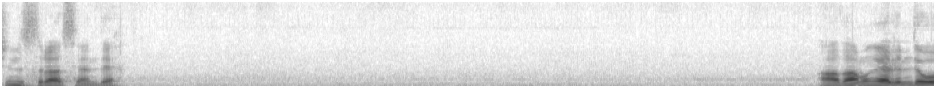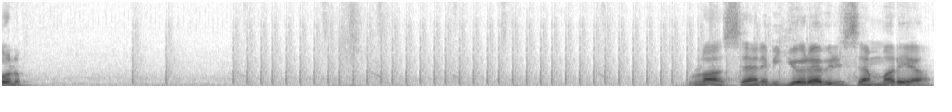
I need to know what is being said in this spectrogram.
Şimdi sıra sende. Adamın elimde oğlum. Ulan seni bir görebilirsem var ya.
